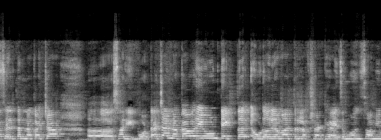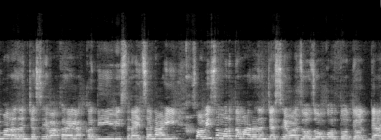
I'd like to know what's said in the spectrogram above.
असेल तर नकाच्या सॉरी बोटाच्या नकावर येऊन टेकतं एवढं मात्र लक्षात ठेवायचं. म्हणून स्वामी महाराजांच्या सेवा करायला कधीही विसरायचं नाही. स्वामी समर्थ महाराजांच्या सेवा जो जो करतो तो त्या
